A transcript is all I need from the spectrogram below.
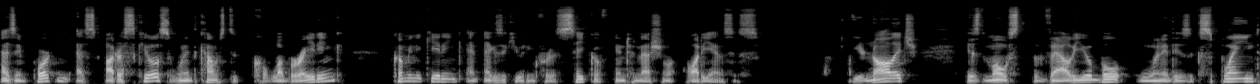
as important as other skills when it comes to collaborating, communicating, and executing for the sake of international audiences. Your knowledge is most valuable when it is explained,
